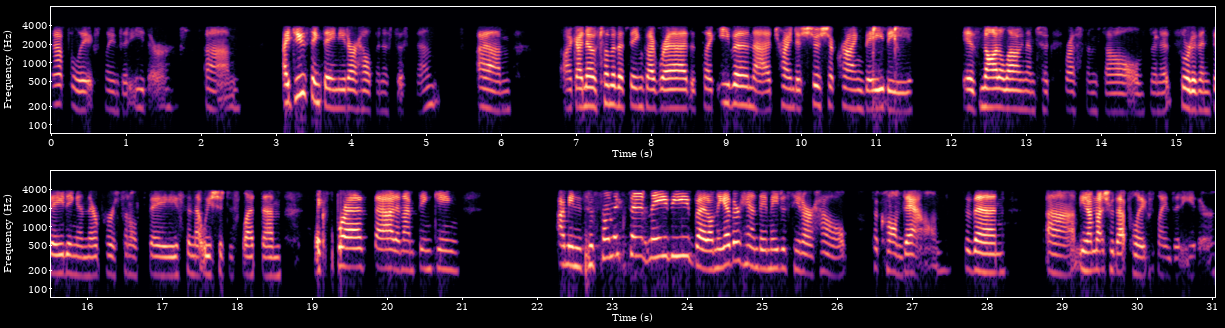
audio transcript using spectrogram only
that fully explains it either. Um, i do think they need our help and assistance. Um, like i know some of the things i've read it's like even uh, trying to shush a crying baby is not allowing them to express themselves and it's sort of invading in their personal space and that we should just let them express that and I'm thinking I mean to some extent maybe, but on the other hand they may just need our help to calm down. So then um you know I'm not sure that fully explains it either.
